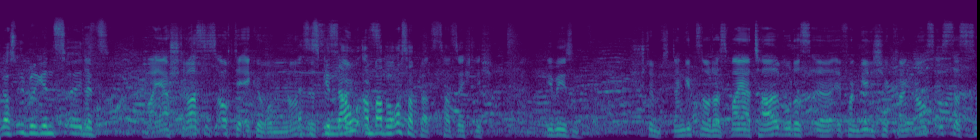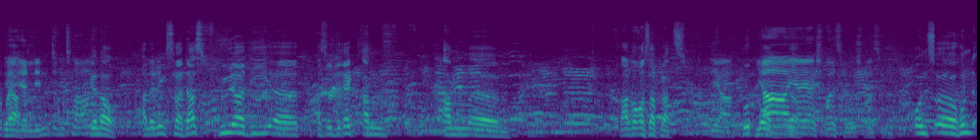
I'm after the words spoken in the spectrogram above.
das übrigens äh, der, Meierstraße ist auch die Ecke rum, ne? das ist genau am Barbarossa-Platz tatsächlich gewesen. Stimmt. Dann gibt es noch das Weihertal, wo das äh, evangelische Krankenhaus ist. Das ist aber Ja. eher Lindental. Genau. Allerdings war das früher die, äh, also direkt am, am äh, Barbarossa-Platz. Ja. Guten ja, Morgen, ja, ja. ich weiß wo, ich weiß wo. Und äh,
